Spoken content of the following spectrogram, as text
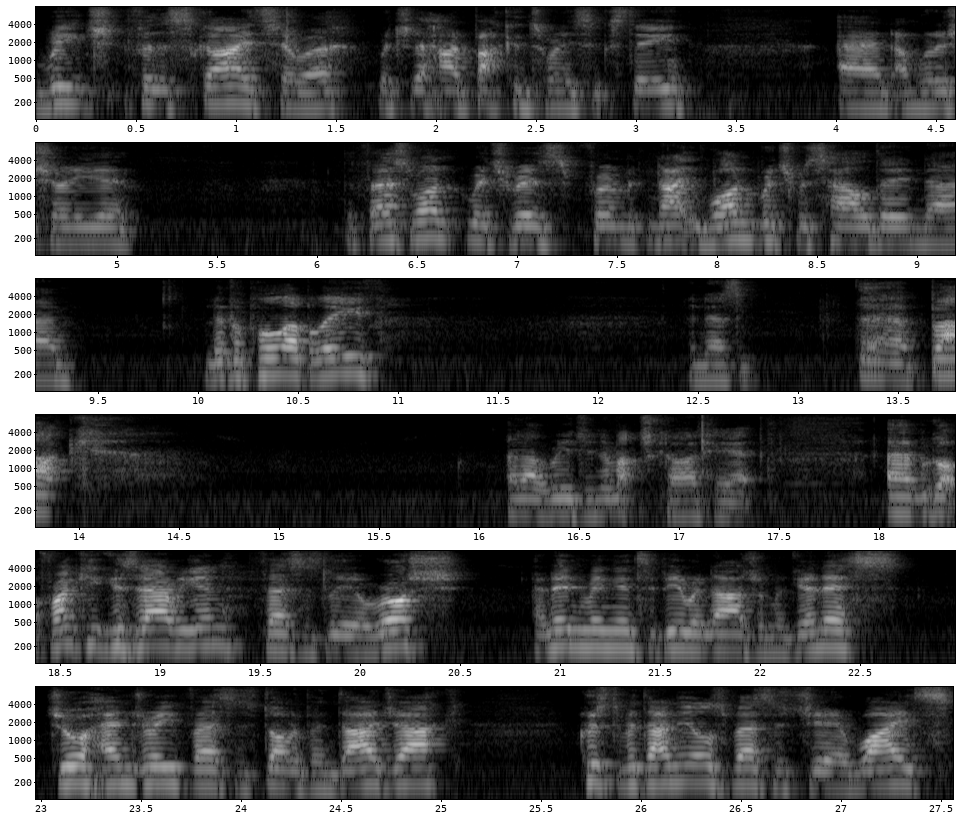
Reach for the Sky tour, which they had back in 2016. And I'm going to show you the first one, which was from 91, which was held in um, Liverpool, I believe. And there's the back. And I'll read you the match card here. Um, we've got Frankie Kazarian versus Lio Rush. An in-ring interview with Nigel McGuinness. Joe Hendry versus Donovan Dijak. Christopher Daniels versus Jay White.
